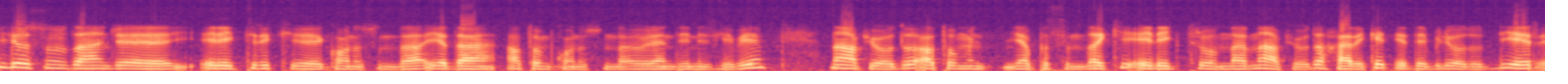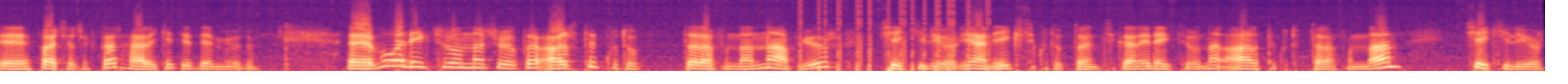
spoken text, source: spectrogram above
Biliyorsunuz daha önce e, elektrik e, konusunda ya da atom konusunda öğrendiğiniz gibi ne yapıyordu? Atomun yapısındaki elektronlar ne yapıyordu? Hareket edebiliyordu. Diğer e, parçacıklar hareket edemiyordu. Bu elektronlar çocuklar artı kutup tarafından ne yapıyor? Çekiliyor. Yani eksi kutuptan çıkan elektronlar artı kutup tarafından çekiliyor.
